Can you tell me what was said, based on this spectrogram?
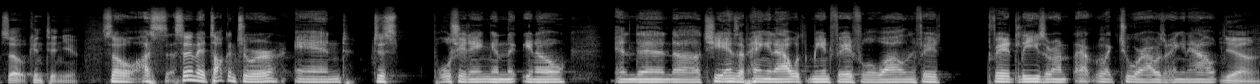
So continue. So I was sitting there talking to her and just bullshitting, and you know, and then uh, she ends up hanging out with me and Fade for a while, and Fade Fade leaves around after like two hours of hanging out. Yeah.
